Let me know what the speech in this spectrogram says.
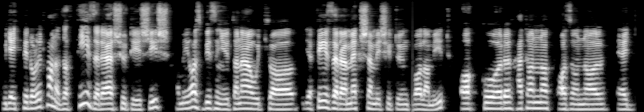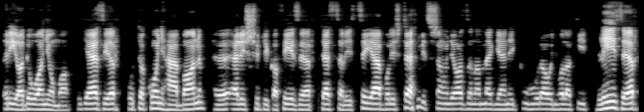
Ugye itt például itt van az a fézer elsütés is, ami azt bizonyítaná, hogyha ugye fézerrel megsemmisítünk valamit, akkor hát annak azonnal egy riadó a nyoma. Ugye ezért ott a konyhában el is sütik a fézer tesztelés céljából, és természetesen ugye azonnal megjelenik úra, hogy valaki lézert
